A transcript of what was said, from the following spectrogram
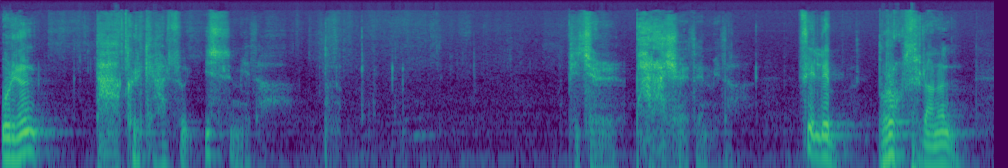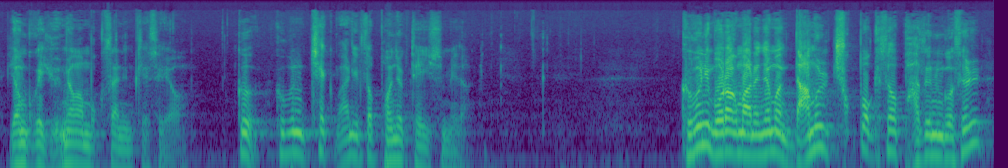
우리는 다 그렇게 할 수 있습니다. 빛을 발하셔야 됩니다. 필립 브룩스라는 영국의 유명한 목사님 계세요. 그, 그분 책 많이 또 번역되어 있습니다. 그분이 뭐라고 말하냐면 남을 축복해서 받은 것을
